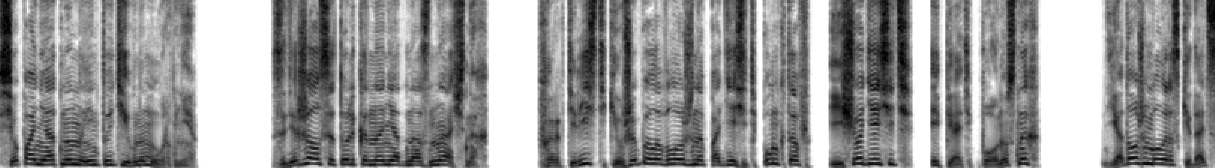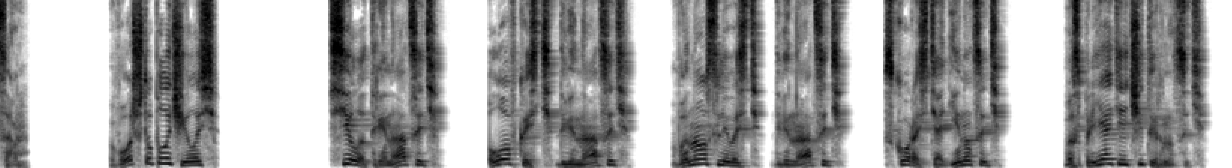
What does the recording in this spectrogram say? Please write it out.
Все понятно на интуитивном уровне. Задержался только на неоднозначных. В характеристике уже было вложено по 10 пунктов, еще 10 и 5 бонусных я должен был раскидать сам. Вот что получилось. Сила 13, ловкость 12, выносливость 12, скорость 11, восприятие 14.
